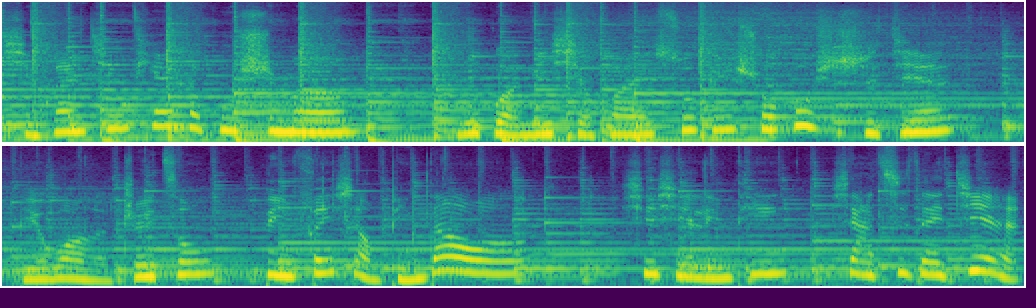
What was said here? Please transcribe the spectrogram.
喜欢今天的故事吗？如果你喜欢苏菲说故事时间，别忘了追踪并分享频道哦！谢谢聆听，下次再见。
